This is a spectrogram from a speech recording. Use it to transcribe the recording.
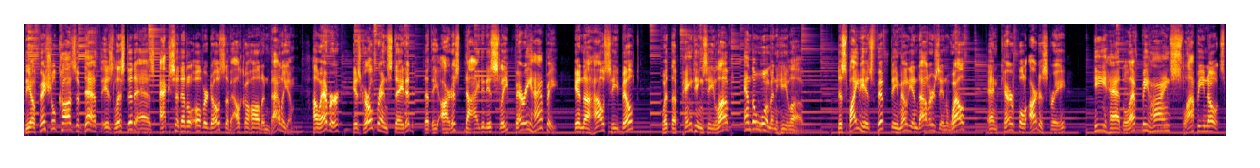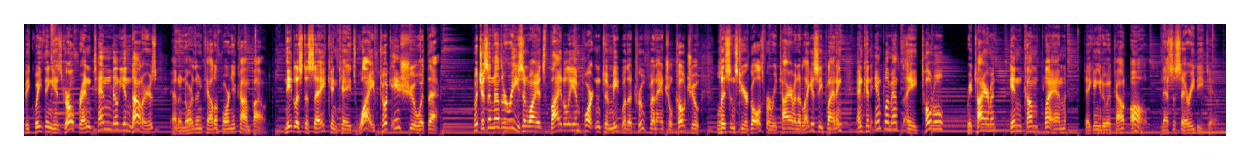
The official cause of death is listed as accidental overdose of alcohol and Valium. However, his girlfriend stated that the artist died in his sleep very happy in the house he built, with the paintings he loved, and the woman he loved. Despite his $50 million in wealth and careful artistry, he had left behind sloppy notes bequeathing his girlfriend $10 million and a Northern California compound. Needless to say, Kinkade's wife took issue with that, which is another reason why it's vitally important to meet with a true financial coach who listens to your goals for retirement and legacy planning and can implement a total retirement income plan taking into account all necessary details.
